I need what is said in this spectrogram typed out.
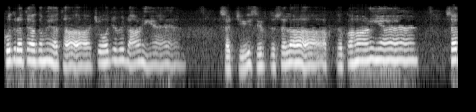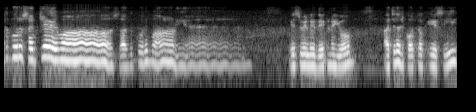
ਕੁਦਰਤ ਅਗਮ ਅਥਾ ਚੋਜ ਵਿਡਾਣੀ ਹੈ ਸੱਚੀ ਸਿਫਤ ਸਲਾਖਤ ਕਹਾਣੀ ਹੈ ਸਤਗੁਰ ਸੱਚੇ ਵਾ ਸਦ ਕੁਰਬਾਨੀ ਹੈ ਇਸ ਵੇਲੇ ਦੇਖਣੇ ਯੋਗ ਅਚਰਜ ਕੋਤਕ ਇਹ ਸੀ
